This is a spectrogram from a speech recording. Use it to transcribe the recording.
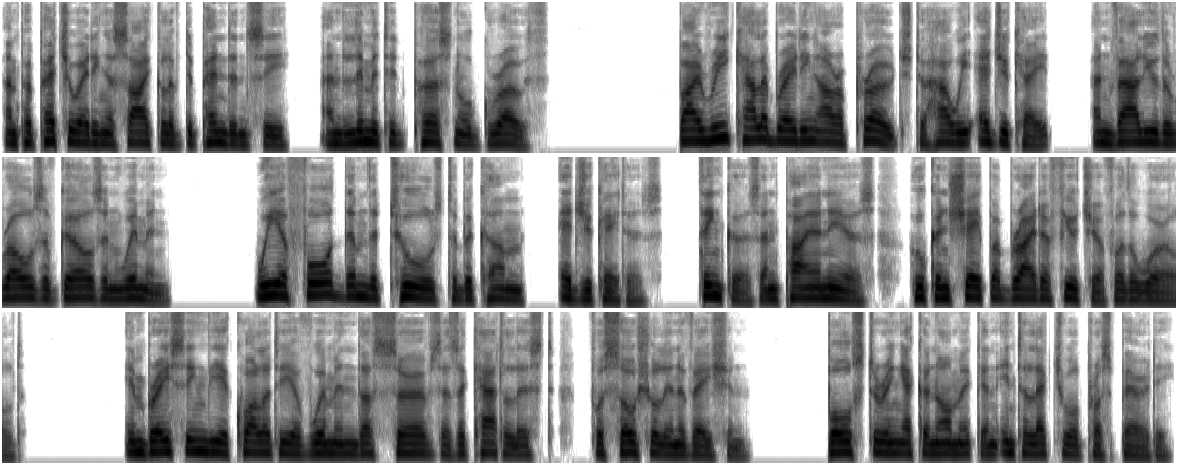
and perpetuating a cycle of dependency and limited personal growth. By recalibrating our approach to how we educate and value the roles of girls and women, we afford them the tools to become educators, thinkers, and pioneers who can shape a brighter future for the world. Embracing the equality of women thus serves as a catalyst for social innovation, bolstering economic and intellectual prosperity.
